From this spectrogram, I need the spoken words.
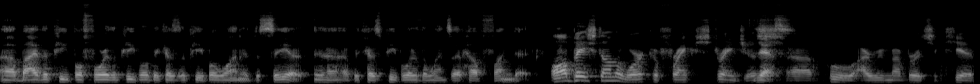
uh, by the people, for the people, because the people wanted to see it, uh, because people are the ones that help fund it. All based on the work of Frank Stranges, Yes. uh, who I remember as a kid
